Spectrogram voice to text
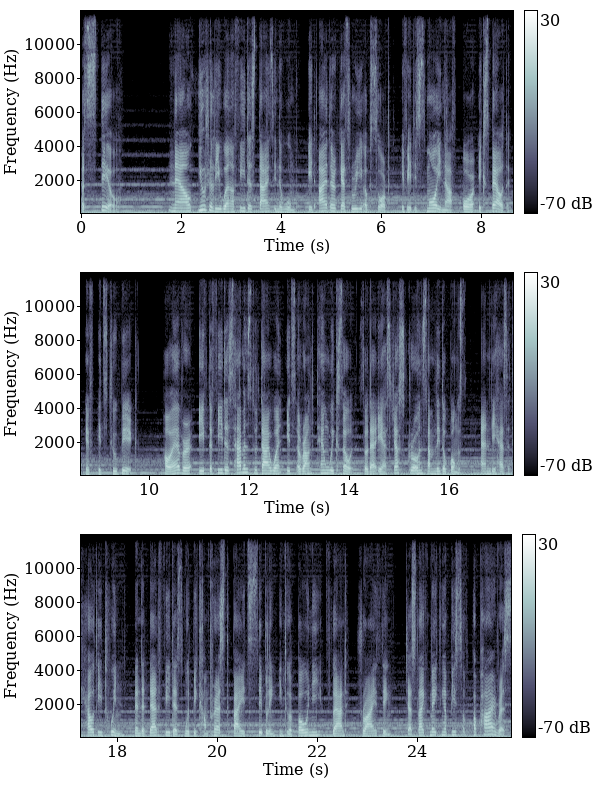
but still. Now, usually when a fetus dies in the womb, it either gets reabsorbed if it is small enough or expelled if it's too big. However, if the fetus happens to die when it's around 10 weeks old so that it has just grown some little bones and it has a healthy twin, then the dead fetus would be compressed by its sibling into a bony, flat, dry thing, just like making a piece of papyrus.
